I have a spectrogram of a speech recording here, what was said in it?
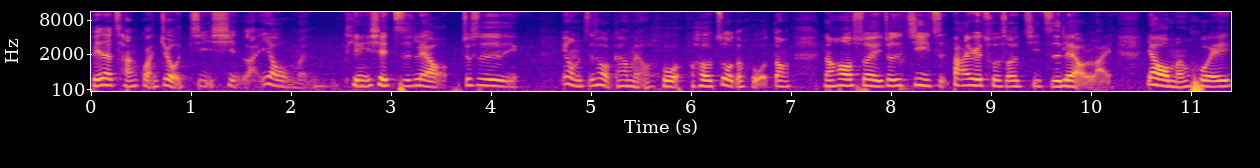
别的场馆就有寄信来要我们填一些资料，就是。因为我们之后跟他们有合合作的活动，然后所以就是寄资八月初的时候寄资料来，要我们回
